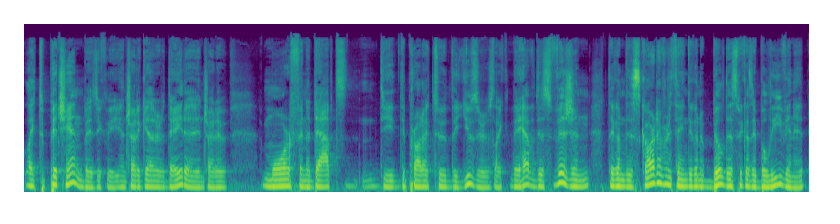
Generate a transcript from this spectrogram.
like to pitch in basically and try to gather data and try to morph and adapt the the product to the users like they have this vision they're going to discard everything they're going to build this because they believe in it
